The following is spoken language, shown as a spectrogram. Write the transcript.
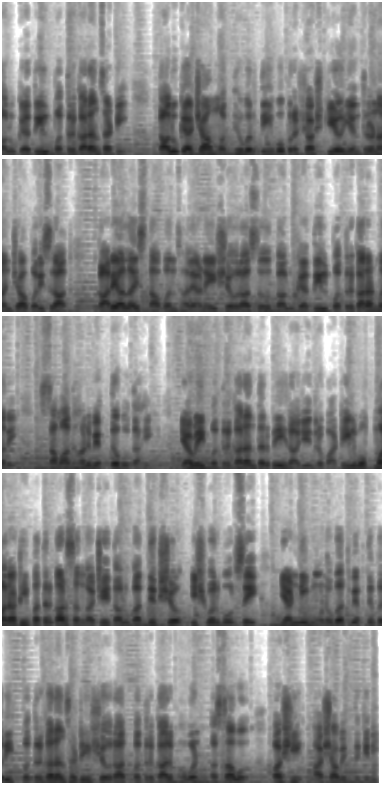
तालुक्यातील पत्रकारांसाठी तालुक्याच्या मध्यवर्ती व प्रशासकीय यंत्रणांच्या परिसरात कार्यालय स्थापन झाल्याने शहरासह तालुक्यातील पत्रकारांमध्ये समाधान व्यक्त होत आहे. यावेळी पत्रकारांतर्फे राजेंद्र पाटील व मराठी पत्रकार संघाचे तालुकाध्यक्ष ईश्वर बोरसे यांनी मनोगत व्यक्त करीत पत्रकारांसाठी शहरात पत्रकार भवन असावं अशी आशा व्यक्त केली.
